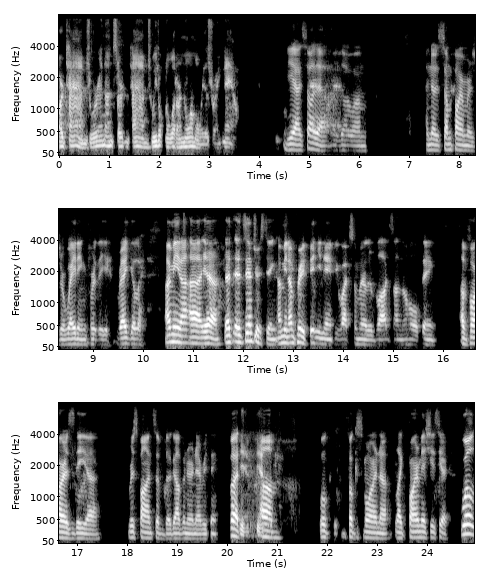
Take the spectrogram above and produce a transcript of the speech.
our times. We're in uncertain times. We don't know what our normal is right now. Yeah, I saw that. Although um, I know some farmers are waiting for the regular. I mean, uh, uh yeah, it, it's interesting. I mean, I'm pretty opinionated if you watch some of the other blogs on the whole thing, as far as the uh, response of the governor and everything. But yeah, yeah. um, we'll focus more on uh, like farm issues here. Well,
